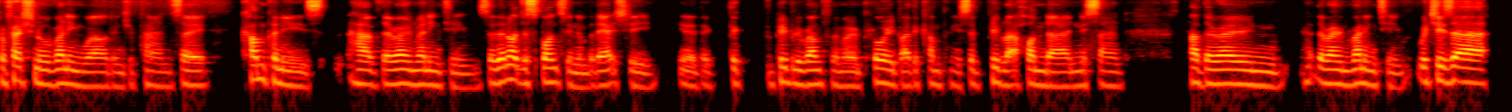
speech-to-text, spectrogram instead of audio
professional running world in Japan. So companies have their own running teams, So they're not just sponsoring them, but they actually, you know, the, the, the people who run for them are employed by the company. So people like Honda and Nissan have their own their own running team, which is a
